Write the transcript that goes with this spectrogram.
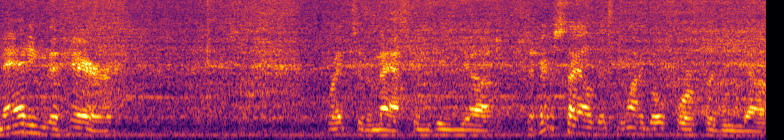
matting the hair right to the mask. And the, uh, the hairstyle that you want to go for for the, uh,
